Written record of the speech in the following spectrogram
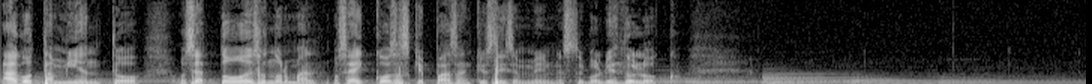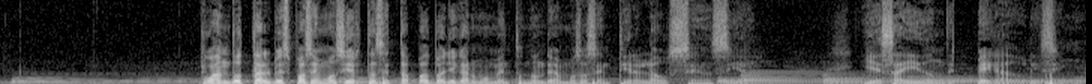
agotamiento, o sea, todo eso es normal. O sea, hay cosas que pasan que usted dice, me estoy volviendo loco. Cuando tal vez pasemos ciertas etapas va a llegar un momento en donde vamos a sentir la ausencia y es ahí donde pega durísimo.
